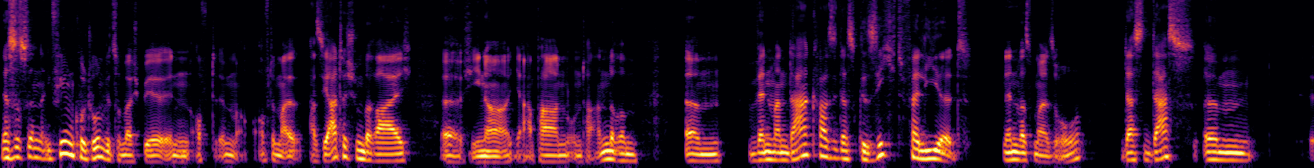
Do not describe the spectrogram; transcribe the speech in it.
Das ist in vielen Kulturen, wie zum Beispiel in oft im, oft im asiatischen Bereich, äh, China, Japan unter anderem, ähm, wenn man da quasi das Gesicht verliert, nennen wir es mal so, dass das ähm, äh,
